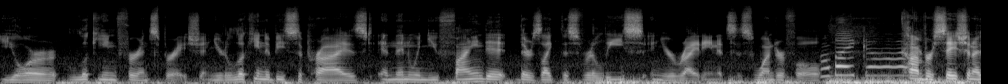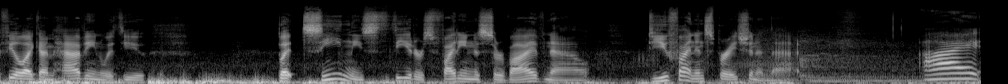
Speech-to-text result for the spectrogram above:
you're looking for inspiration. You're looking to be surprised. And then when you find it, there's like this release in your writing. It's this wonderful Oh my god! conversation I feel like I'm having with you. But seeing these theaters fighting to survive now, do you find inspiration in that? I,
